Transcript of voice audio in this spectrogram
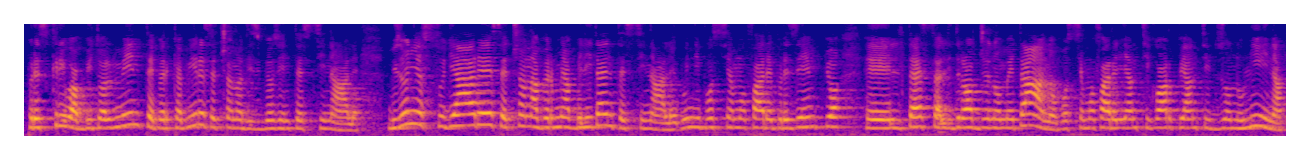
prescrivo abitualmente per capire se c'è una disbiosi intestinale. Bisogna studiare se c'è una permeabilità intestinale, quindi possiamo fare per esempio eh, il test all'idrogeno metano, possiamo fare gli anticorpi antizonulina,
